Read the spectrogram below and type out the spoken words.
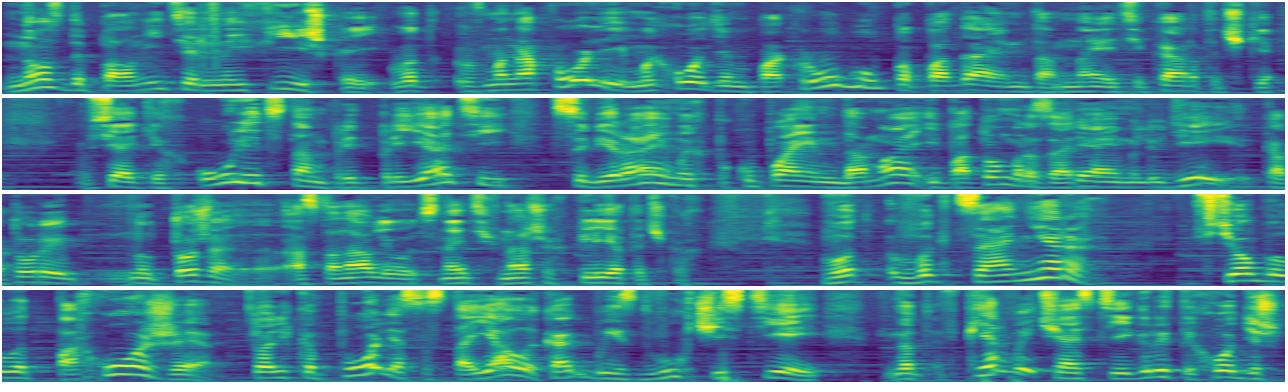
но с дополнительной фишкой. Вот в монополии мы ходим по кругу, попадаем там на эти карточки всяких улиц, там, предприятий, собираем их, покупаем дома и потом разоряем людей, которые, ну, тоже останавливаются на этих наших клеточках. Вот в акционерах все было похоже, только поле состояло как бы из двух частей. Вот в первой части игры ты ходишь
